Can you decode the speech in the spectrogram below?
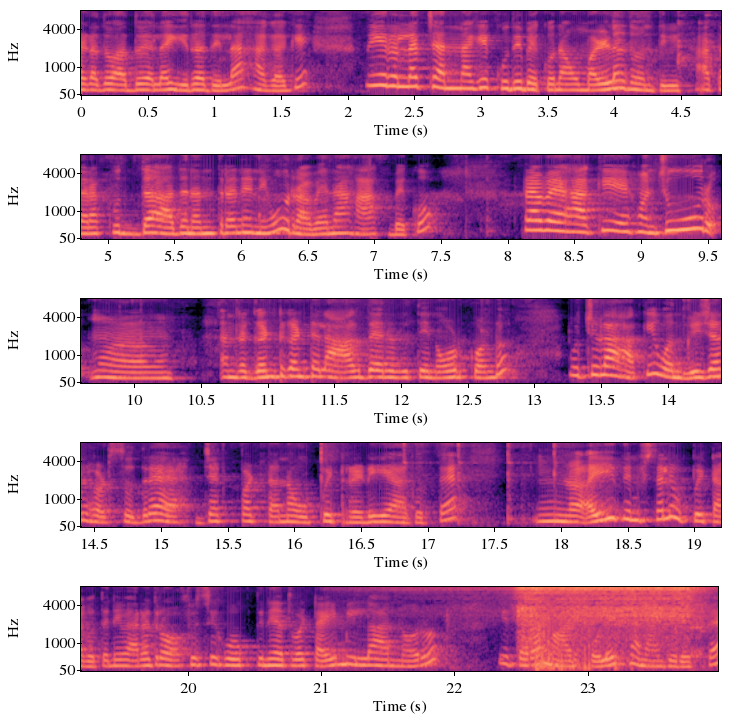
ಆಡೋದು, ಅದು ಎಲ್ಲ ಇರೋದಿಲ್ಲ. ಹಾಗಾಗಿ ನೀರೆಲ್ಲ ಚೆನ್ನಾಗಿ ಕುದಿಬೇಕು. ನಾವು ಮಳ್ಳೋದು ಅಂತೀವಿ. ಆ ಥರ ಕುದ್ದ ಆದ ನಂತರನೇ ನೀವು ರವೆನ ಹಾಕಬೇಕು. ರವೆ ಹಾಕಿ ಒಂಚೂರು ಅಂದರೆ ಗಂಟು ಗಂಟೆಲ್ಲ ಆಗದೆ ಇರೋ ರೀತಿ ನೋಡಿಕೊಂಡು ಮುಚ್ಚಳ ಹಾಕಿ ಒಂದು ವಿಜಲ್ ಹೊಡೆಸಿದ್ರೆ ಜಟ್ಪಟ್ ಅನ್ನೋ ಉಪ್ಪಿಟ್ಟು ರೆಡಿ ಆಗುತ್ತೆ. ಐದು ನಿಮಿಷದಲ್ಲಿ ಉಪ್ಪಿಟ್ಟಾಗುತ್ತೆ. ನೀವು ಯಾರಾದರೂ ಆಫೀಸಿಗೆ ಹೋಗ್ತೀನಿ ಅಥವಾ ಟೈಮ್ ಇಲ್ಲ ಅನ್ನೋರು ಈ ಥರ ಮಾಡ್ಕೊಳ್ಳಿ, ಚೆನ್ನಾಗಿರುತ್ತೆ.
